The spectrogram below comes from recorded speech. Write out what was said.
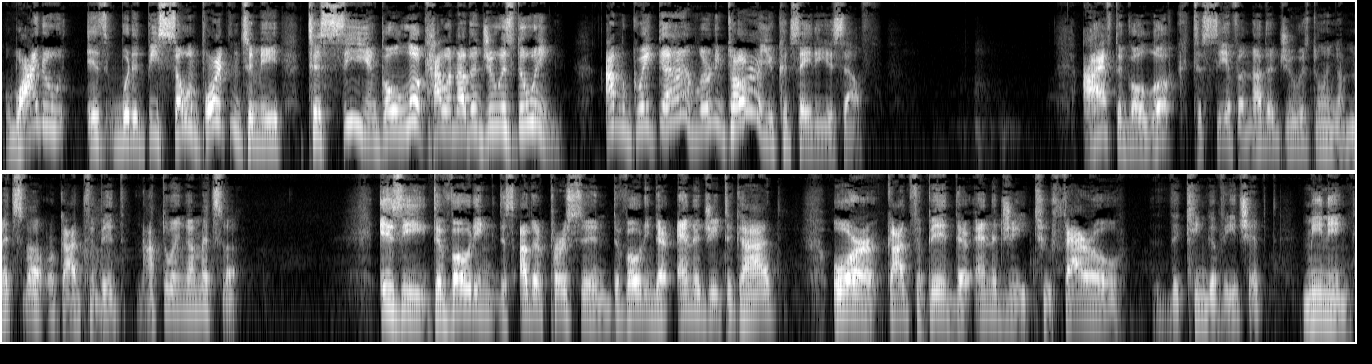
Why do is would it be so important to me to see and go look how another Jew is doing? I'm a great guy. I'm learning Torah, you could say to yourself. I have to go look to see if another Jew is doing a mitzvah or, God forbid, not doing a mitzvah. Is he devoting this other person, devoting their energy to God? Or, God forbid, their energy to Pharaoh, the king of Egypt? Meaning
